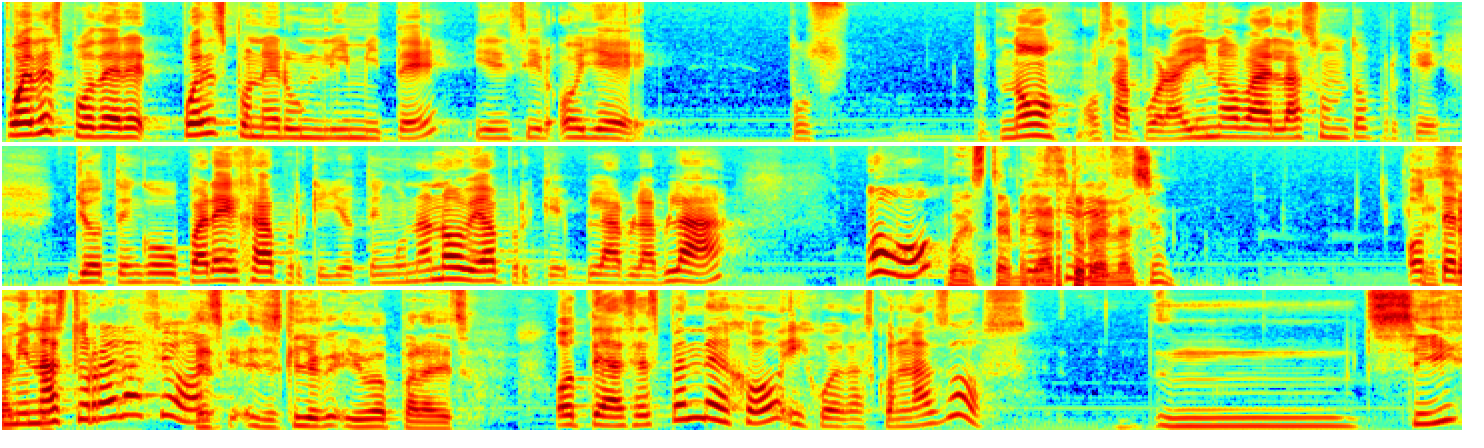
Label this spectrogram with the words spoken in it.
puedes, poder, puedes poner un límite y decir, oye, pues, pues no, o sea, por ahí no va el asunto porque yo tengo pareja, porque yo tengo una novia, porque bla, bla, bla. O, Puedes terminar tu relación. o Exacto. terminas tu relación, Es que, es que yo iba para eso. o te haces pendejo y juegas con las dos. Mm, sí,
